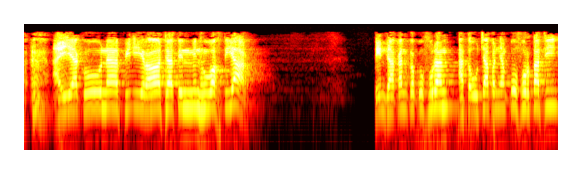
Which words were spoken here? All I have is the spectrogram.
Ayyakuna bi iradatin minhu wa ikhtiyar. Tindakan kekufuran atau ucapan yang kufur tadi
